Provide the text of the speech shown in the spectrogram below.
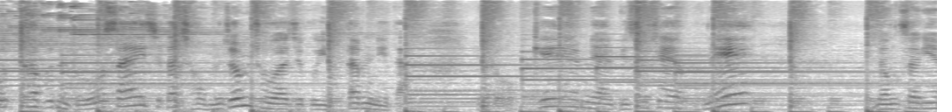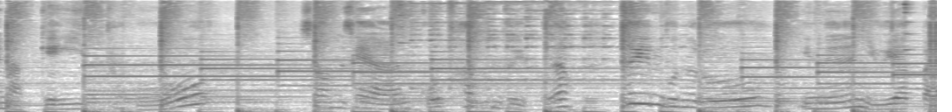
꽃화분도 사이즈가 점점 좋아지고 있답니다. 이렇게 할미할비 수제화분의 명성에 맞게 이쁘고 섬세한 꽃화분도 있고요. 트윈분으로 있는 유약발,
